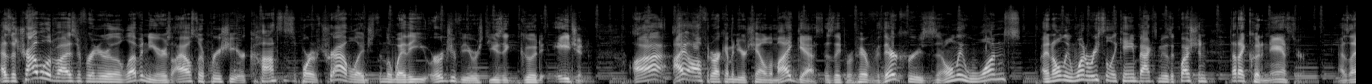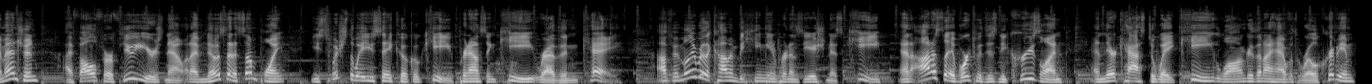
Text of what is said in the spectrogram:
As a travel advisor for nearly 11 years, I also appreciate your constant support of travel agents in the way that you urge your viewers to use a good agent. I, I, often recommend your channel to my guests as they prepare for their cruises, and only once and only one recently came back to me with a question that I couldn't answer. As I mentioned, I followed for a few years now, and I've noticed that at some point you switch the way you say Coco Key, pronouncing key rather than K. I'm familiar with the common Bahamian pronunciation as key, and honestly, I've worked with Disney Cruise Line and their castaway key longer than I have with Royal Caribbean,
